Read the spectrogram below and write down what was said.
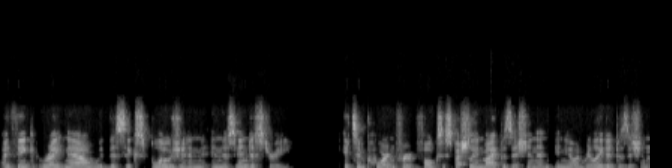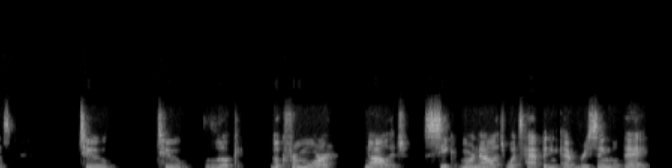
I think right now with this explosion in, this industry, it's important for folks, especially in my position and, and you know in related positions, to to look look for more knowledge, seek more knowledge. What's happening every single day?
